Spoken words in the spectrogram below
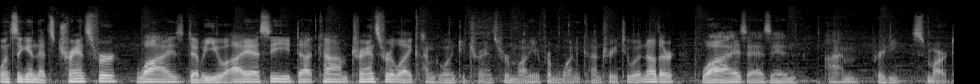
Once again, that's transferwise, W-I-S-E dot com. Transfer like I'm going to transfer money from one country to another. Wise as in I'm pretty smart.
